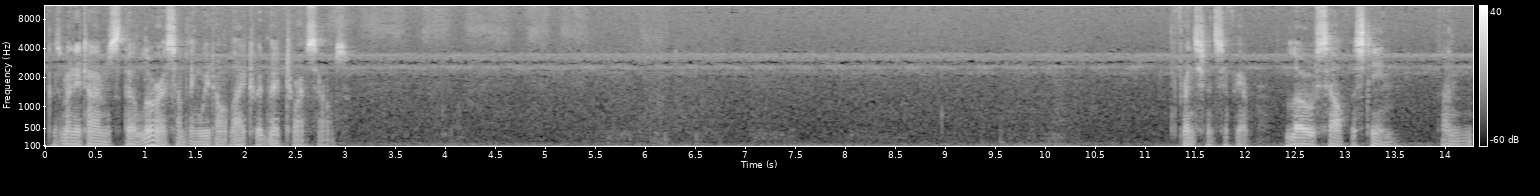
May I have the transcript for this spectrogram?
Because many times the lure is something we don't like to admit to ourselves. For instance, if we have low self-esteem, on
